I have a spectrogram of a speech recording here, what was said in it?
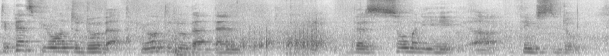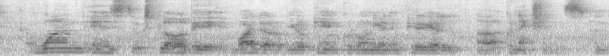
depends if you want to do that. If you want to do that, then you know, there's so many uh, things to do. One is to explore the wider European colonial imperial uh, connections and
